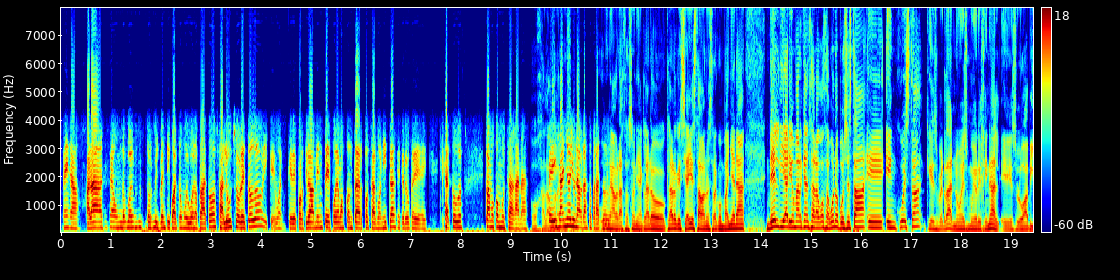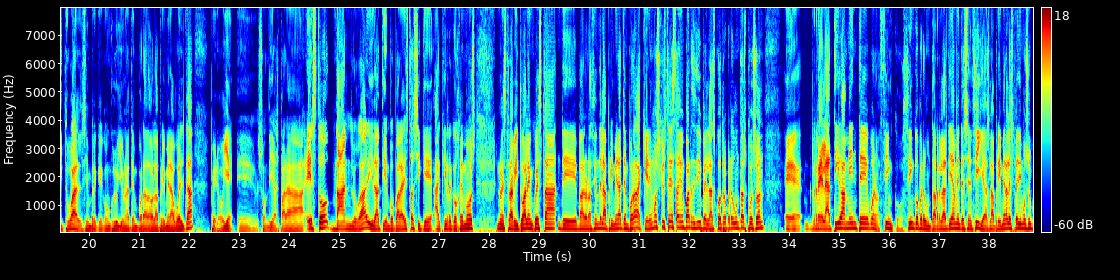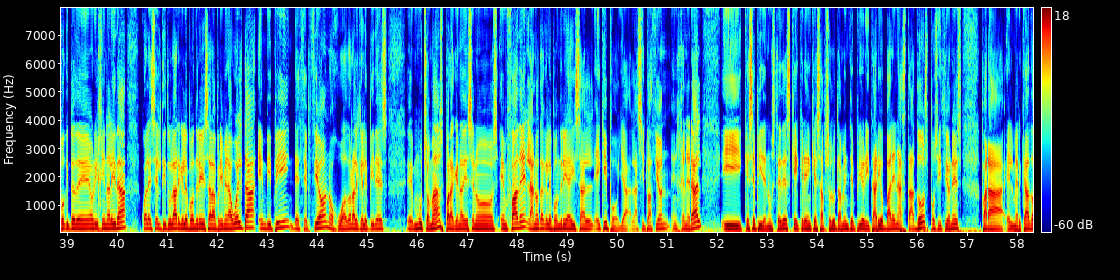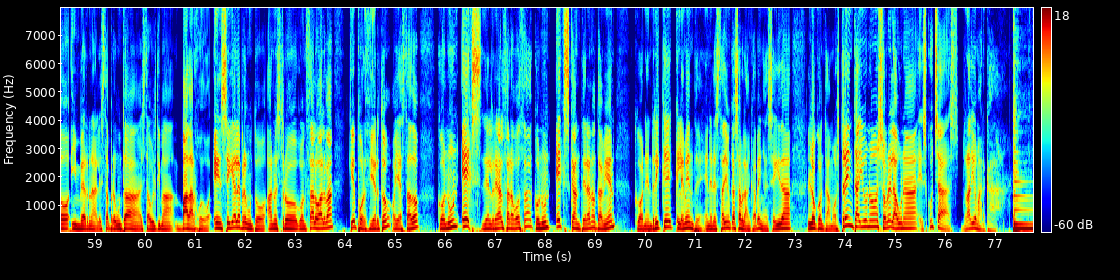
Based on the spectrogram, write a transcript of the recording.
Venga, ojalá que sea un 2024 muy bueno para todos, salud sobre todo y que bueno, que deportivamente podemos contar cosas bonitas que creo que a todos estamos con muchas ganas. Ojalá. Feliz año y un abrazo para todos. Un abrazo, Sonia. Claro, claro que sí. Ahí estaba nuestra compañera del diario Marca en Zaragoza. Bueno, pues esta eh, encuesta, que es verdad, no es muy original, es lo habitual siempre que concluye una temporada o la primera vuelta, pero oye, eh, son días para esto, dan lugar y da tiempo para esto, así que aquí recogemos nuestra habitual encuesta de valoración de la primera temporada. Queremos que ustedes también participen. Las cuatro preguntas pues son eh, relativamente, bueno, cinco, cinco preguntas relativamente sencillas. La primera les pedimos un poquito de originalidad. ¿Cuál es el titular que le pondréis a la primera vuelta? MVP, decepción o jugador al que le pides eh, mucho más para que nadie se nos enfade. La nota que le pondríais al equipo, ya la situación en general y qué se piden. Ustedes que creen que es absolutamente prioritario, valen hasta dos posiciones para el mercado invernal. Esta pregunta, esta última, va a dar juego. Enseguida le pregunto a nuestro Gonzalo Alba, que por cierto, hoy ha estado con un ex del Real Zaragoza, con un ex canterano también, con Enrique Clemente en el Estadio en Casablanca. Venga, enseguida lo contamos. 31 sobre la una, escuchas Radio Marca.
